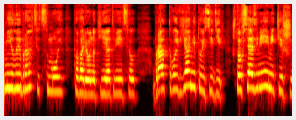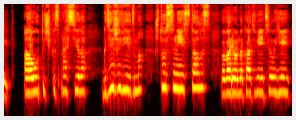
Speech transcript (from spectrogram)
«Милый братец мой», — поваренок ей ответил, — «брат твой в яме той сидит, что вся змеями кишит». А уточка спросила, «Где же ведьма? Что с ней сталось?» Поваренок ответил ей,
